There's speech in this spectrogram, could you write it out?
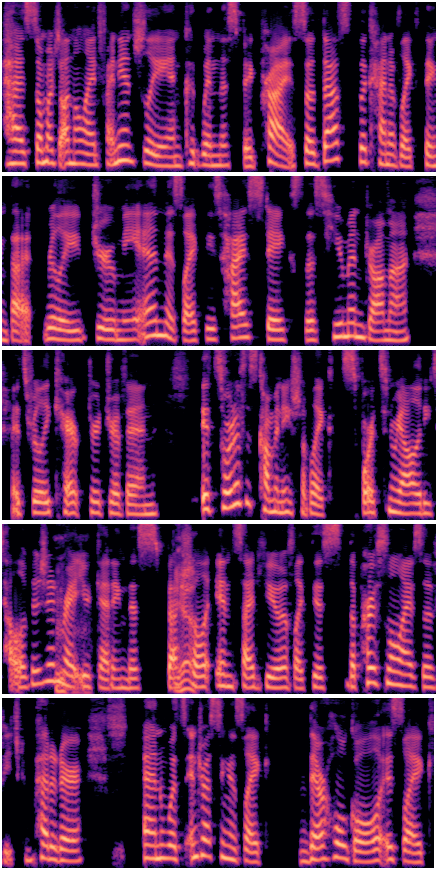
has so much on the line financially and could win this big prize. So that's the kind of like thing that really drew me in is like these high stakes, this human drama. It's really character driven. It's sort of this combination of like sports and reality television, right? Mm-hmm. You're getting this special inside view of like this, the personal lives of each competitor. And what's interesting is like their whole goal is like,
